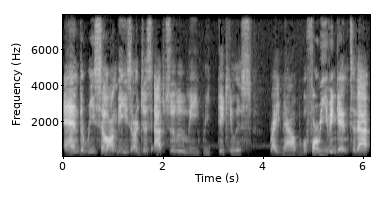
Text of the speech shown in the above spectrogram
And the resale on these are just absolutely ridiculous right now. But before we even get into that,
